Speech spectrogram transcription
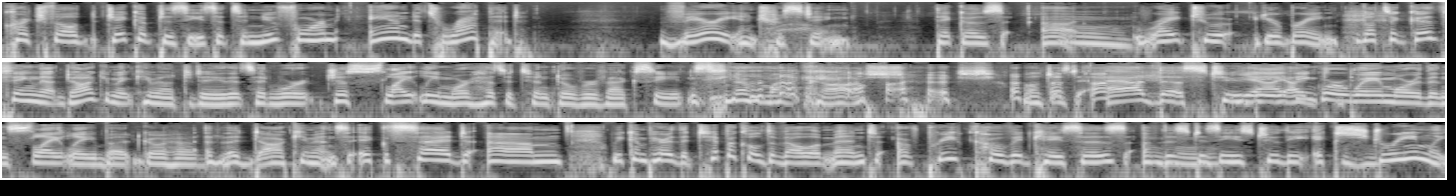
Creutzfeldt Jacob disease. It's a new form and it's rapid. Very interesting. That goes uh, right to your brain. Well, it's a good thing that document came out today that said we're just slightly more hesitant over vaccines. Oh my gosh. Well, just add this to yeah, the. I think uh, we're way more than slightly, but go ahead. the documents. It said um, we compare the typical development of pre-COVID cases of this disease to the extremely.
